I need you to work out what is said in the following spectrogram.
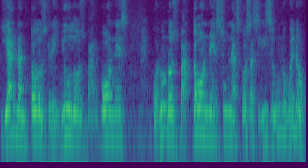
y andan todos greñudos, barbones, con unos batones, unas cosas, y dice uno, bueno,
